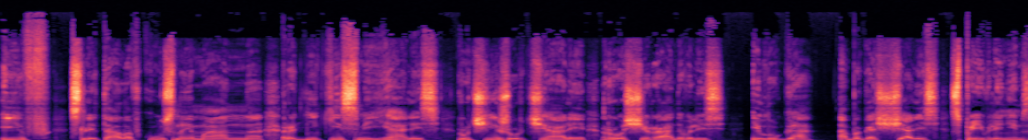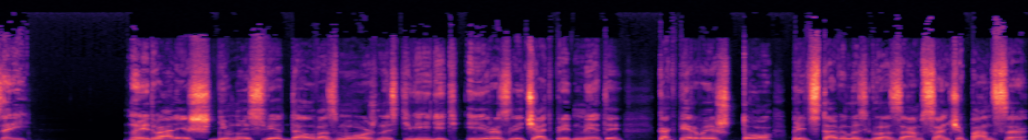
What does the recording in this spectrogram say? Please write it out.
Ив слетала вкусная манна, родники смеялись, ручьи журчали, рощи радовались, и луга обогащались с появлением зари. Но едва лишь дневной свет дал возможность видеть и различать предметы, как первое, что представилось глазам Санчо Панса,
